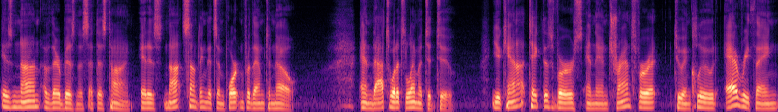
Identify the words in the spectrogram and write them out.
is none of their business at this time. It is not something that's important for them to know. And that's what it's limited to. You cannot take this verse and then transfer it to include everything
